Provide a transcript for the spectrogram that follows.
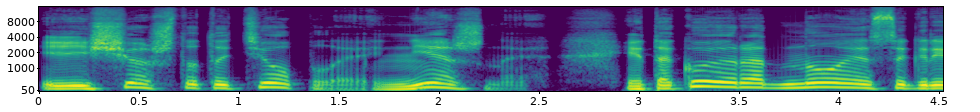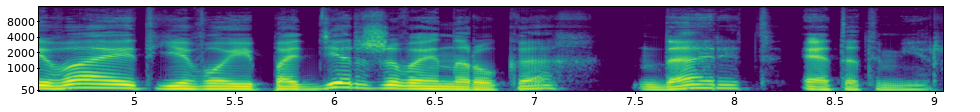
И еще что-то теплое, нежное и такое родное согревает его и, поддерживая на руках, дарит этот мир.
